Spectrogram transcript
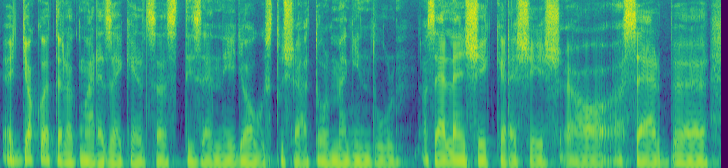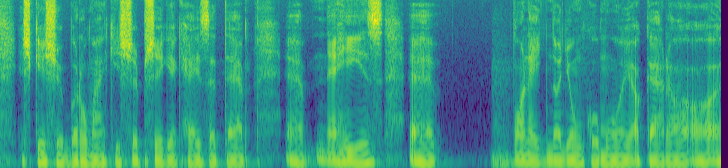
Gyakorlatilag már 1914. augusztusától megindul az ellenségkeresés, a, a szerb és később a román kisebbségek helyzete nehéz, van egy nagyon komoly, akár a, a,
